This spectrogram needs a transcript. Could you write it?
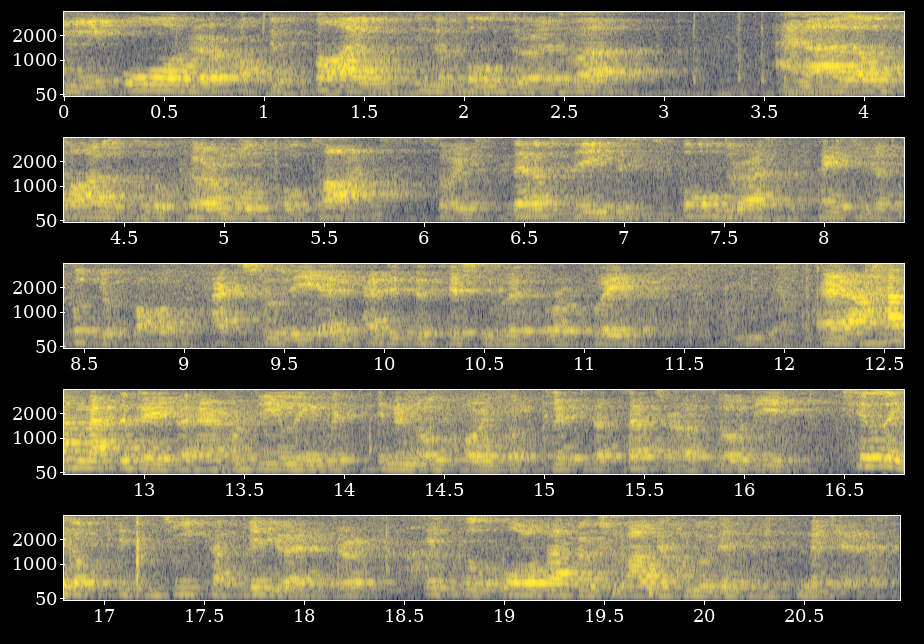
the order of the files in the folder as well. And I allow files to occur multiple times. So instead of seeing this folder as the place you just put your files, it's actually an edit decision list or a playlist. Uh, I have metadata here for dealing with inner node points of clips, etc. So the killing of this gcut video editor, it was all of that functionality moved into this image editor.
